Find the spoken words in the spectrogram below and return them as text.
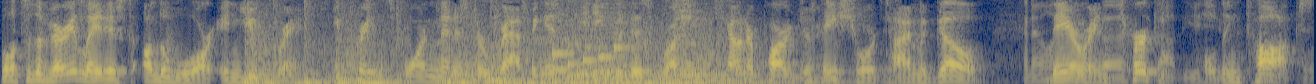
Well, to the very latest on the war in Ukraine. Ukraine's foreign minister wrapping his meeting with his Russian counterpart just a short time ago. They are in Turkey holding talks,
